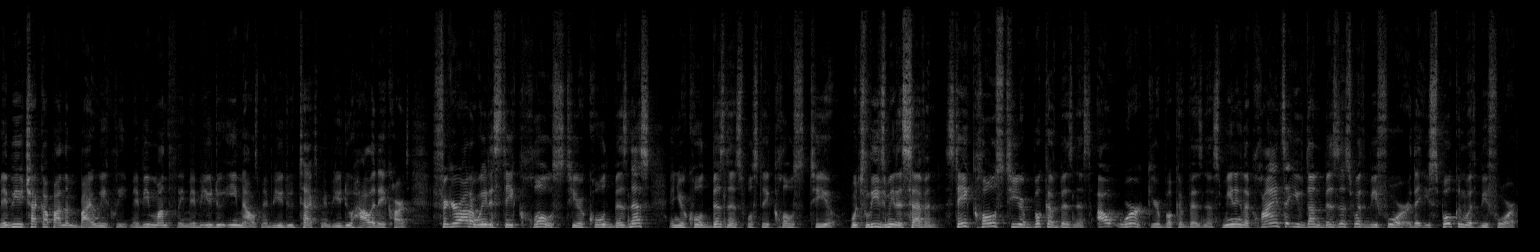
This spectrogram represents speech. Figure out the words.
Maybe you check up on them bi-weekly, maybe monthly, maybe you do emails, maybe you do text, maybe you do holiday cards. Figure out a way to stay close to your cold business and your cold business will stay close to you. Which leads me to 7. Stay close to your book of business outwork your book of business, meaning the clients that you've done business with before or that you've spoken with before.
